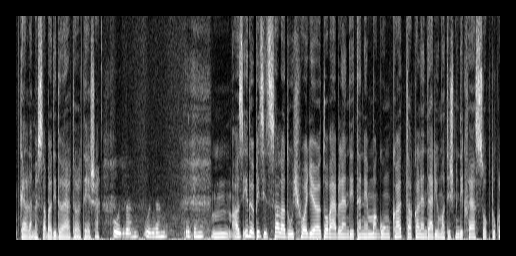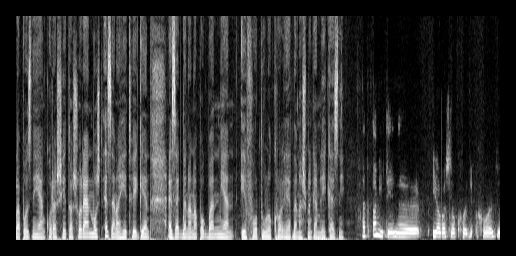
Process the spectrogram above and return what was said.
kellemes szabadidő eltöltése. Úgy van, úgy van. Igen. Mm, az idő picit szalad úgy, hogy tovább lendíteném magunkat. A kalendáriumot is mindig felszoktuk lapozni ilyenkor a séta során. Most ezen a hétvégén, ezekben a napokban milyen évfordulókról érdemes megemlékezni? Hát amit én javaslok, hogy, hogy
